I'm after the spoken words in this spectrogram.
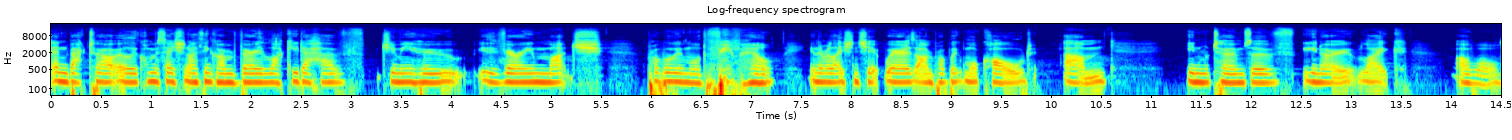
and back to our earlier conversation, I think I'm very lucky to have Jimmy, who is very much probably more the female in the relationship, whereas I'm probably more cold. Um, in terms of you know, like, oh well,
